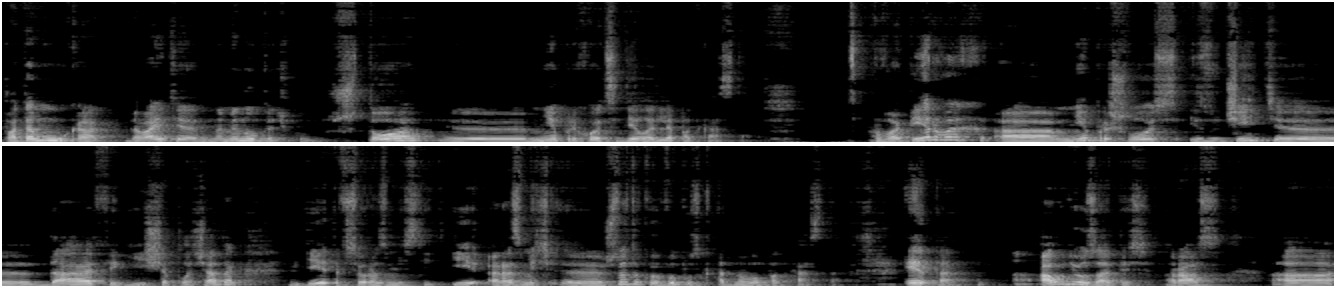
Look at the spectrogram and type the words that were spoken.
Потому как, давайте на минуточку, что э, мне приходится делать для подкаста. Во-первых, э, мне пришлось изучить э, дофигища площадок, где это все разместить. И размеч... э, что такое выпуск одного подкаста? Это аудиозапись, раз. Э,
